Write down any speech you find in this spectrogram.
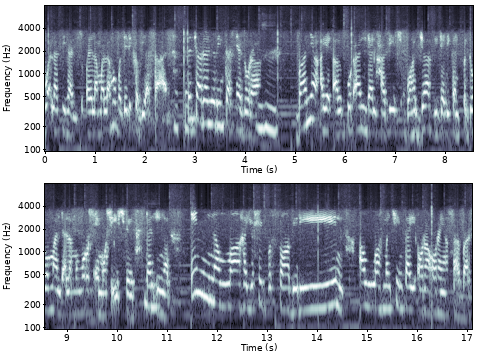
buat latihan supaya lama-lama menjadi kebiasaan Betul. secara ringkasnya Zura Mhm. Banyak ayat Al-Quran dan hadis wajar dijadikan pedoman dalam mengurus emosi isteri. Dan ingat Inna Allah yuhibbus sabirin. Allah mencintai orang-orang yang sabar.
